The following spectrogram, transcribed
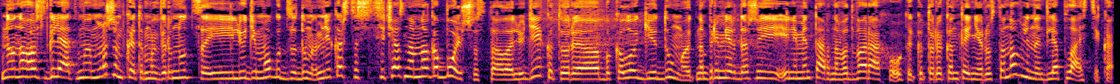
Но на ваш взгляд, мы можем к этому вернуться, и люди могут задуматься? Мне кажется, сейчас намного больше стало людей, которые об экологии думают. Например, даже элементарно во дворах, которые контейнеры установлены для пластика.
